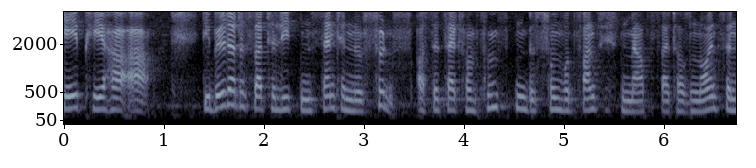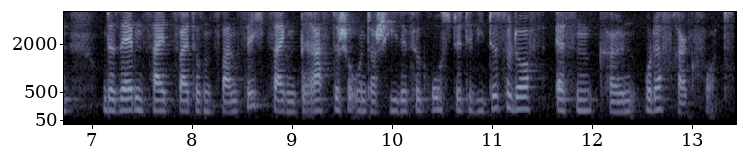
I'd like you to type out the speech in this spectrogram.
EPHA. Die Bilder des Satelliten Sentinel-5 aus der Zeit vom 5. bis 25. März 2019 und derselben Zeit 2020 zeigen drastische Unterschiede für Großstädte wie Düsseldorf, Essen, Köln oder Frankfurt.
